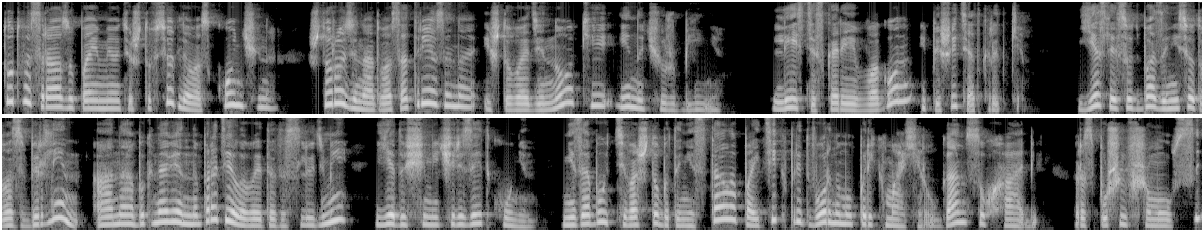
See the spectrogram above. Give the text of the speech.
Тут вы сразу поймете, что все для вас кончено, что родина от вас отрезана и что вы одиноки и на чужбине. Лезьте скорее в вагон и пишите открытки. Если судьба занесет вас в Берлин, а она обыкновенно проделывает это с людьми, едущими через Эйткунин, не забудьте во что бы то ни стало пойти к придворному парикмахеру Гансу Хаби, распушившему усы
